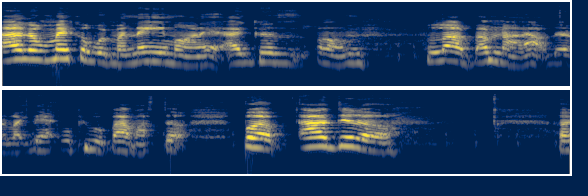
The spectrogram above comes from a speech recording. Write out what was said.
I don't make them with my name on it because um a lot of, I'm not out there like that where people buy my stuff. But I did a a,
